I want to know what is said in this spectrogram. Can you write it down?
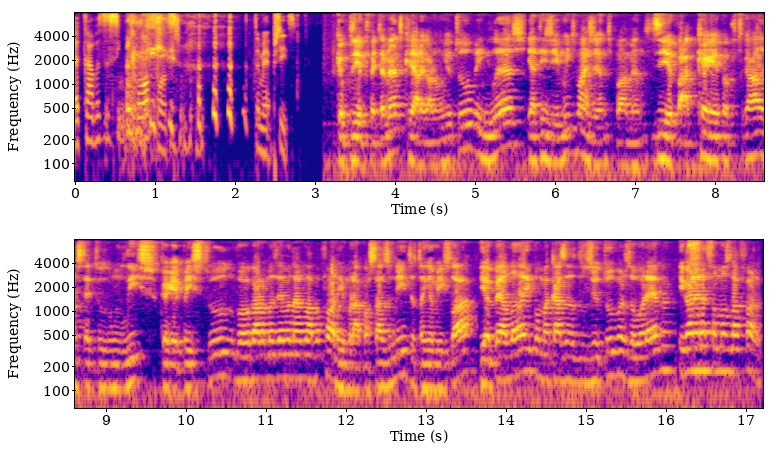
acabas assim como o Afonso. Também é preciso. Porque eu podia perfeitamente criar agora um YouTube em inglês e atingir muito mais gente, provavelmente. Dizia, pá, caguei para Portugal, isto é tudo um lixo, caguei para isto tudo, vou agora mas é mandar-me lá para fora. Ia morar para os Estados Unidos, eu tenho amigos lá, ia para LA, para uma casa dos youtubers ou whatever, e agora era famoso lá fora.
